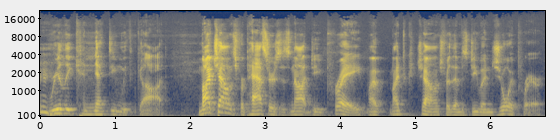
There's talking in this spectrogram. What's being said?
mm-hmm. really connecting with God. My challenge for pastors is not do you pray. My, my challenge for them is do you enjoy prayer?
